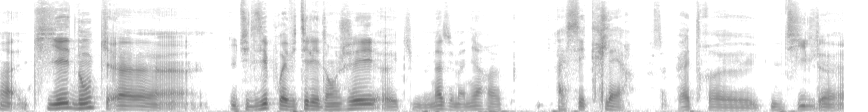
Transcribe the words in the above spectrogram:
qui est donc euh, utilisé pour éviter les dangers euh, qui menacent de manière euh, assez claire. Ça peut être euh, utile, euh,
